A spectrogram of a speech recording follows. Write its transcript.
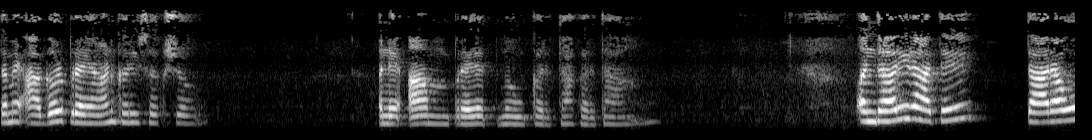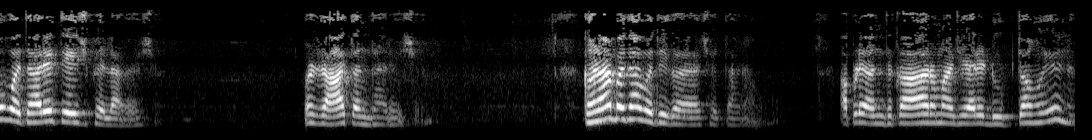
તમે આગળ પ્રયાણ કરી શકશો. અને આમ પ્રયત્નો કરતા કરતા અંધારી રાતે તારાઓ વધારે તેજ ફેલાવે છે, પણ રાત અંધારે છે. ઘણા બધા વધી ગયા છે તારાઓ. આપણે અંધકારમાં જ્યારે ડૂબતા હોઈએ ને,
